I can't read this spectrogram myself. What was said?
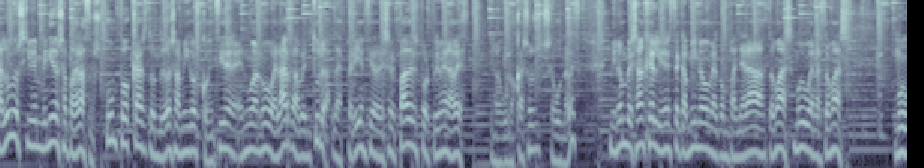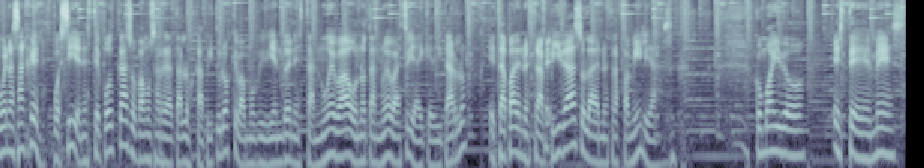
Saludos y bienvenidos a Padrazos, un podcast donde dos amigos coinciden en una nueva y larga aventura, la experiencia de ser padres por primera vez, en algunos casos segunda vez. Mi nombre es Ángel y en este camino me acompañará Tomás. Muy buenas, Tomás. Muy buenas, Ángel. Pues sí, en este podcast os vamos a relatar los capítulos que vamos viviendo en esta nueva o no tan nueva, esto ya hay que editarlo, etapa de nuestras vidas o la de nuestras familias. ¿Cómo ha ido este mes?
